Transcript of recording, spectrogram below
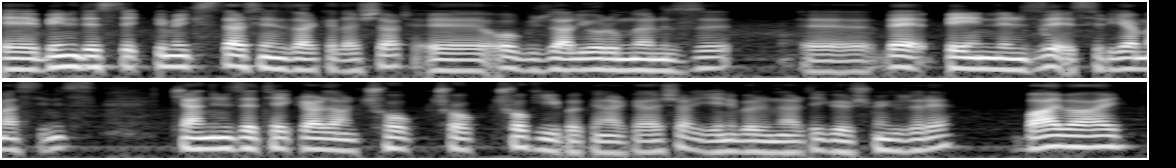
Ee, beni desteklemek isterseniz arkadaşlar e, o güzel yorumlarınızı e, ve beğenilerinizi esirgemezsiniz. Kendinize tekrardan çok çok çok iyi bakın arkadaşlar. Yeni bölümlerde görüşmek üzere. Bay bay.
